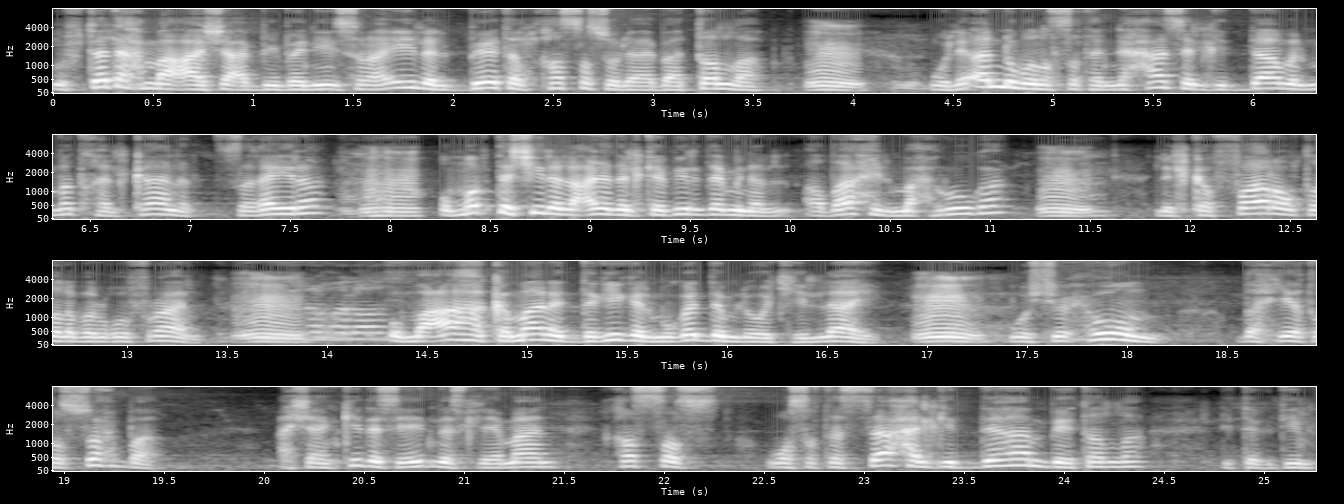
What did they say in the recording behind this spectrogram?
وافتتح مع شعب بني إسرائيل البيت الخصص لعبادة الله. ولأنه منصة النحاس اللي قدام المدخل كانت صغيرة وما بتشيل العدد الكبير ده من الأضاحي المحروقة للكفارة وطلب الغفران. ومعاها كمان الدقيق المقدم لوجه الله. مم. وشحوم ضحية الصحبة. عشان كده سيدنا سليمان خصص وسط الساحة اللي قدام بيت الله لتقديم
